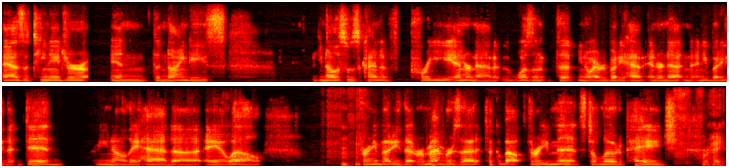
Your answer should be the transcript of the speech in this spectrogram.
As a teenager in the 90s, you know, this was kind of pre internet. It wasn't that, you know, everybody had internet and anybody that did, you know, they had uh, AOL. For anybody that remembers that, it took about 30 minutes to load a page. Right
